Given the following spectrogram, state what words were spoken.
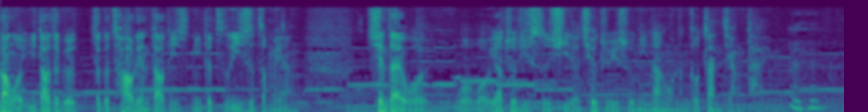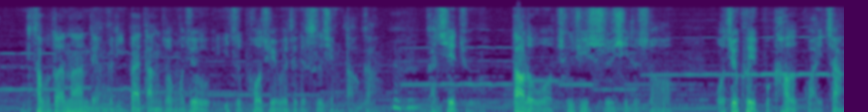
让我遇到这个这个操练，到底你的旨意是怎么样？现在我我我要出去实习了，求主耶稣你让我能够站讲台。嗯哼。差不多那两个礼拜当中，我就一直迫切为这个事情祷告。嗯哼。感谢主。到了我出去实习的时候，我就可以不靠拐杖，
